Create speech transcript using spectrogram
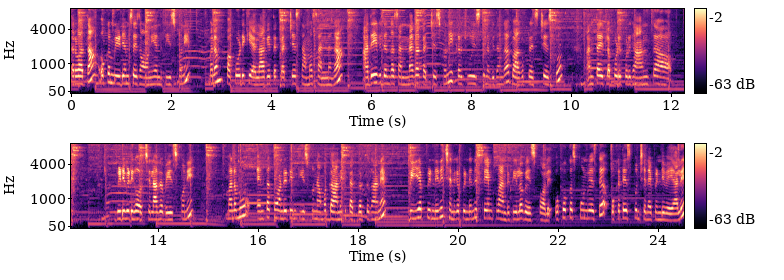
తర్వాత ఒక మీడియం సైజ్ ఆనియన్ తీసుకొని మనం పకోడీకి ఎలాగైతే కట్ చేస్తామో సన్నగా అదే విధంగా సన్నగా కట్ చేసుకొని ఇక్కడ చూపిస్తున్న విధంగా బాగా ప్రెస్ చేస్తూ అంతా ఇట్లా పొడి పొడిగా అంతా విడివిడిగా వచ్చేలాగా వేసుకొని మనము ఎంత క్వాంటిటీని తీసుకున్నామో దానికి తగ్గట్టుగానే బియ్య పిండిని శనగపిండిని సేమ్ క్వాంటిటీలో వేసుకోవాలి. ఒక్కొక్క స్పూన్ వేస్తే ఒకటే స్పూన్ శనగపిండి వేయాలి.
